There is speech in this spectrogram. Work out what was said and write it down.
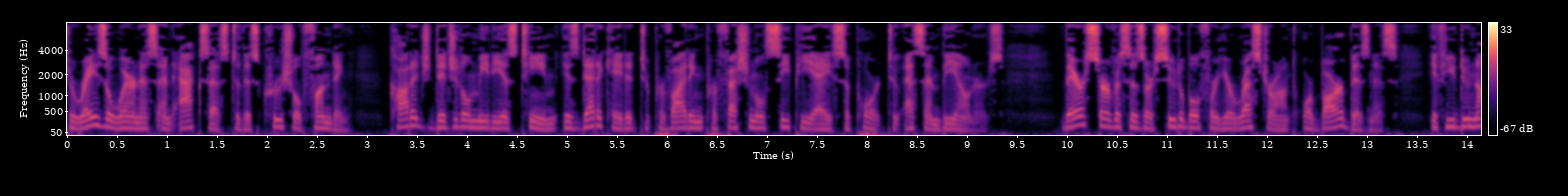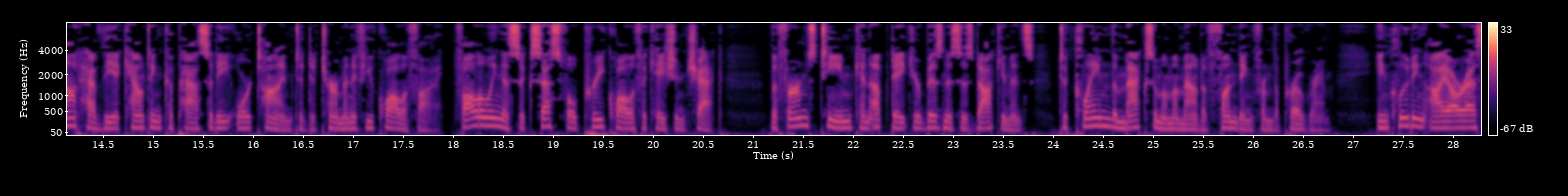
To raise awareness and access to this crucial funding, Cottage Digital Media's team is dedicated to providing professional CPA support to SMB owners. Their services are suitable for your restaurant or bar business if you do not have the accounting capacity or time to determine if you qualify. Following a successful pre qualification check, the firm's team can update your business's documents to claim the maximum amount of funding from the program, including IRS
